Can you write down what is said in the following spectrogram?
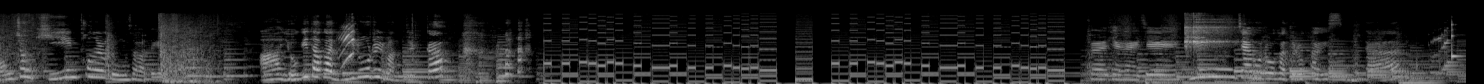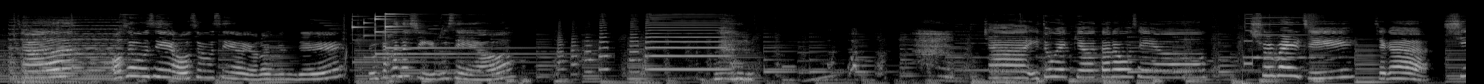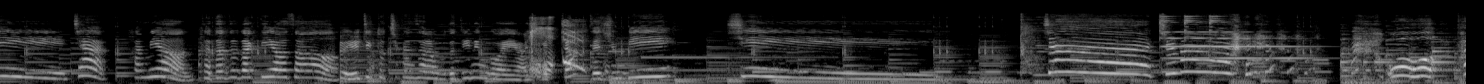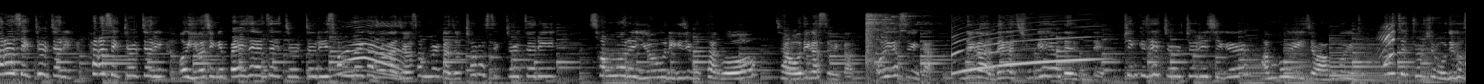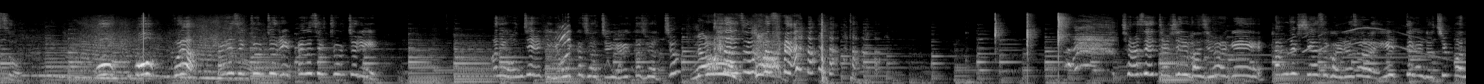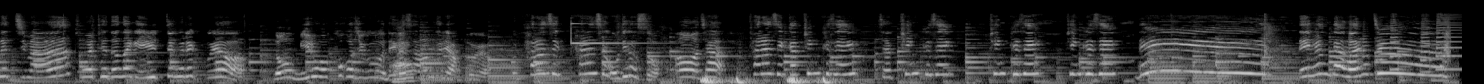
엄청 긴 터널 공사가 되겠다. 아 여기다가 미로를 만들까? 자 제가 이제 비행장으로 가도록 하겠습니다. 자 어서 오세요 어서 오세요 여러분들 여기 하나씩 입으세요. 자 이동할게요 따라오세요 출발지. 제가 시작 하면 다다다닥 뛰어서 일찍 도착한 사람부터 뛰는 거예요. 아시겠죠? 자 준비. 시작! 출발! 오오 파란색 쫄쫄이 파란색 쫄쫄이. 어이 와중에 빨간색 쫄쫄이 선물 가져가죠 선물 가져 초록색 쫄쫄이 선물의 유혹을 이기지 못하고. 자 어디 갔습니까? 어디 갔습니까? 내가 내가 준비해야 되는데. 핑크색 쫄쫄이 지금 안 보이죠? 안 보이죠? 파란색 쫄쫄이 어디 갔어? 어 어 뭐야? 빨간색 쫄쫄이 빨간색 쫄쫄이. 아니 언제 이렇게 여기까지 왔죠? 여기까지 왔죠? 초 쫄쫄이 마지막에 함정 씨앗에 걸려서 1등을 놓칠 뻔했지만 정말 대단하게 1등을 했고요. 너무 미로가 커가지고 내가 어? 사람들이 안 보여요. 어, 파란색 파란색 어디 갔어? 어, 자 파란색과 핑크색, 자 핑크색, 핑크색, 핑크색, 네, 네명 다 완주.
